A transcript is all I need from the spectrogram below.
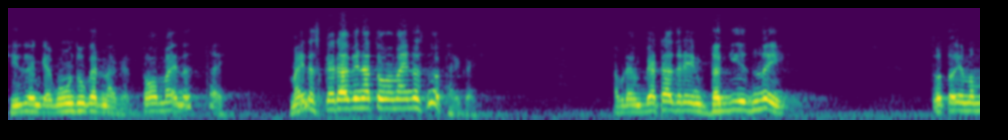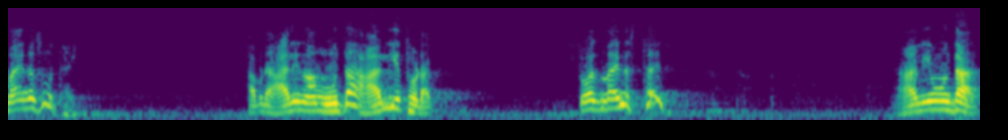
ખીજે ને ક્યાંક ઊંધું કરી નાખે તો માઇનસ થાય. માઇનસ કર્યા વિના તો માઇનસ ન થાય કઈ. આપણે એમ બેઠા જ રહીને ધગીએ જ નહીં. તો તો એમાં માઇનસ શું થાય? આપણે હાલીને આમ ઊંધા હાલીએ થોડાક. તો જ માઇનસ થાય ને. હાલી ઊંધા.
